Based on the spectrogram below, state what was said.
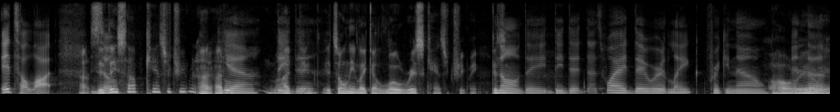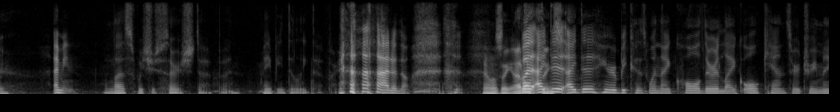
it's a lot. Uh, did they stop cancer treatment? I, I don't. yeah, they I did. think it's only like a low risk cancer treatment. No, they they did. That's why they were like freaking out. Oh in the- really? I mean, unless we should search that, but maybe delete that part. I don't know. And I was like, I but don't I did, so. I did hear because when I called, they're like, all cancer treatment,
